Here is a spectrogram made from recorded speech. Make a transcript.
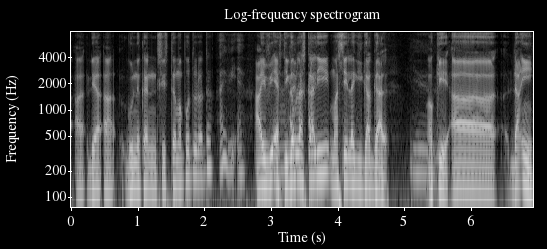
uh, uh, dia uh, gunakan sistem apa tu doktor? IVF IVF 13 kali masih lagi gagal. Ya. Okey, uh, Dai.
